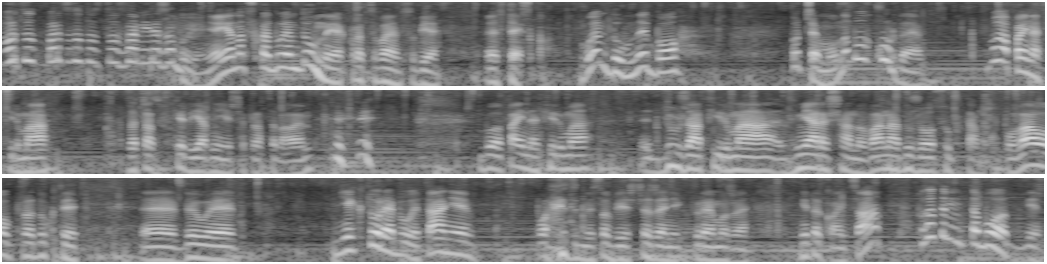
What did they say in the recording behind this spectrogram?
bardzo, bardzo to, to, z nami rezonuje, nie? Ja na przykład byłem dumny, jak pracowałem sobie e, w Tesco. Byłem dumny, bo, bo czemu? No bo kurde, była fajna firma, za czasów, kiedy ja w niej jeszcze pracowałem. była fajna firma, duża firma, w miarę szanowana, dużo osób tam kupowało produkty, e, były, niektóre były tanie, powiedzmy sobie szczerze, niektóre może nie do końca. Poza tym to było, wiesz,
